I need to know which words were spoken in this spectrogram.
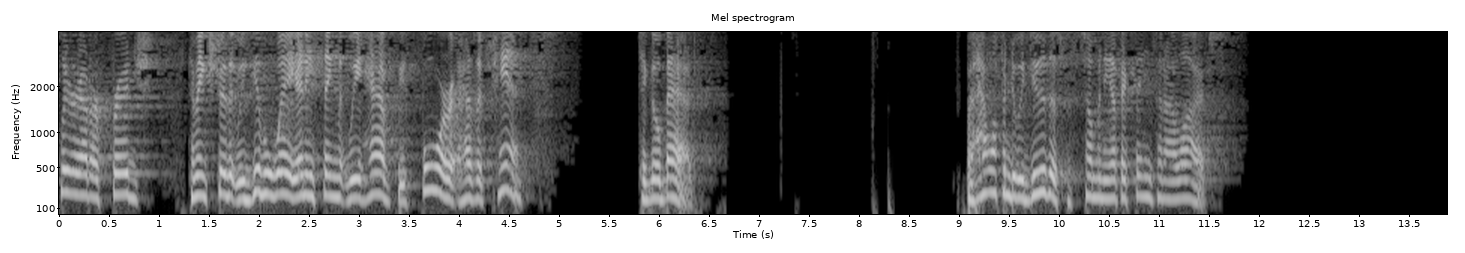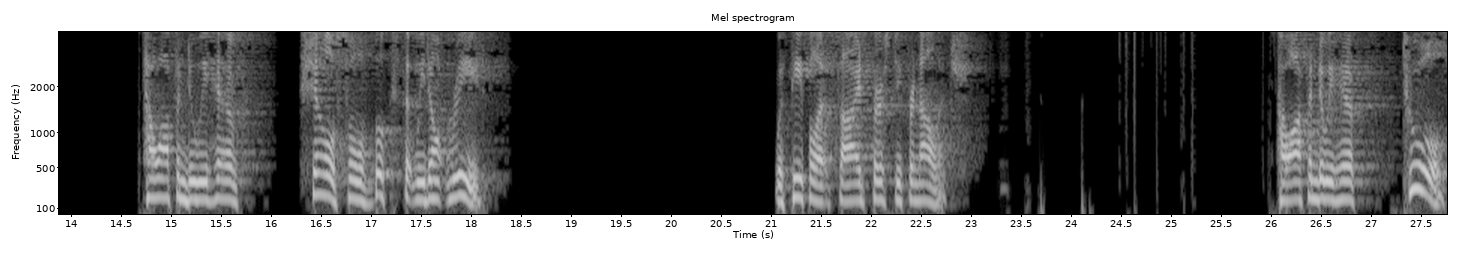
clear out our fridge to make sure that we give away anything that we have before it has a chance to go bad. But how often do we do this with so many other things in our lives? How often do we have shelves full of books that we don't read? With people outside thirsty for knowledge? How often do we have tools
